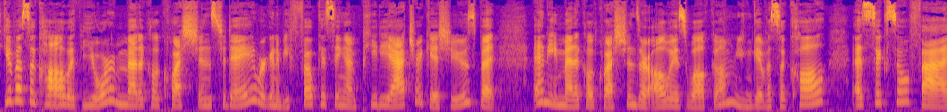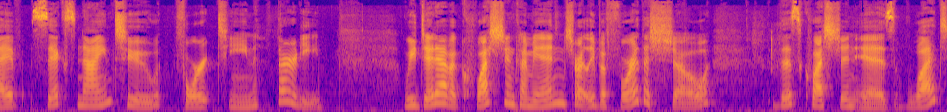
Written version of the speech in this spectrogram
Give us a call with your medical questions today. We're going to be focusing on pediatric issues, but any medical questions are always welcome. You can give us a call at 605 692 1430. We did have a question come in shortly before the show. This question is What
